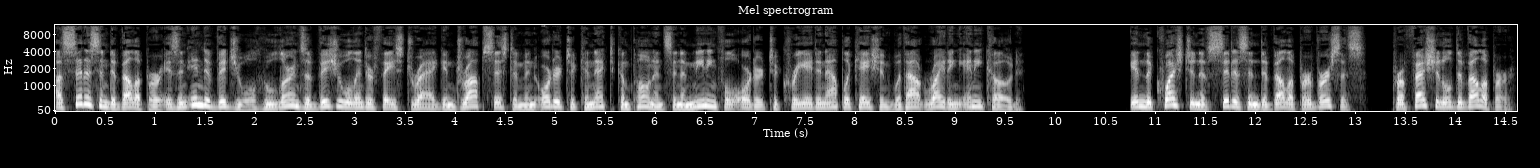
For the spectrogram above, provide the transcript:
A citizen developer is an individual who learns a visual interface drag and drop system in order to connect components in a meaningful order to create an application without writing any code. In the question of citizen developer versus professional developer,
